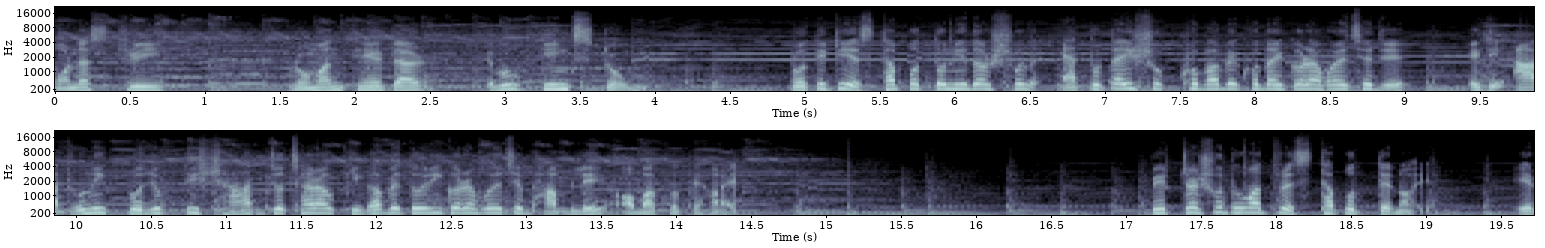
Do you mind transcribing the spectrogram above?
মনাস্ট্রি, রোমান থিয়েটার এবং কিংস্টোম প্রতিটি স্থাপত্য নিদর্শন এতটাই সূক্ষ্মভাবে খোদাই করা হয়েছে যে, এটি আধুনিক প্রযুক্তির সাহায্য ছাড়াও কীভাবে তৈরি করা হয়েছে ভাবলে অবাক হতে হয়। পেট্রা শুধুমাত্র স্থাপত্যে নয়, এর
